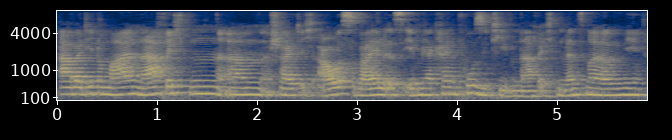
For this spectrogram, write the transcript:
Aber die normalen Nachrichten ähm, schalte ich aus, weil es eben ja keine positiven Nachrichten. Wenn es mal irgendwie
